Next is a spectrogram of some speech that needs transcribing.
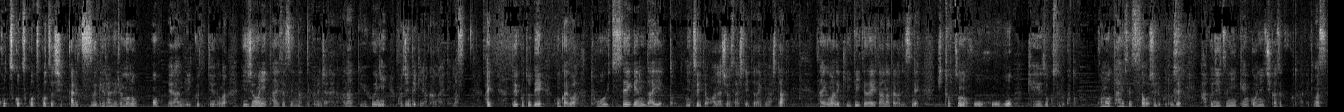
コツコツコツコツしっかり続けられるものを選んでいくっていうのが非常に大切になってくるんじゃないのかなというふうに個人的には考えています。はい。ということで今回は糖質制限ダイエットについてお話をさせていただきました最後まで聞いていただいたあなたがですね一つの方法を継続することこの大切さを知ることで確実に健康に近づくことができます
